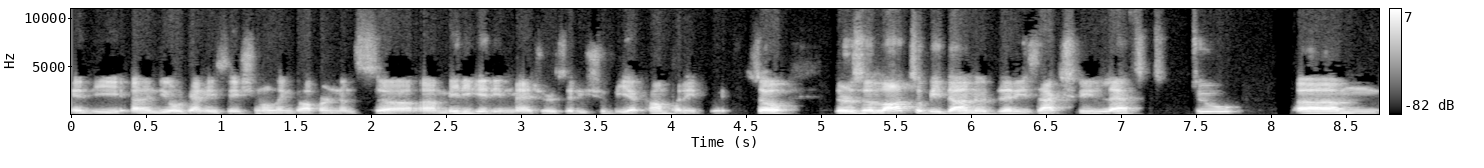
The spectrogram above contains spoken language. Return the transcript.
and the, and the organizational and governance uh, mitigating measures that it should be accompanied with. So there's a lot to be done that is actually left to um,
